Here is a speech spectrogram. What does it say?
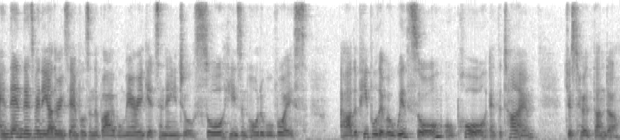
And then there's many other examples in the Bible. Mary gets an angel, Saul hears an audible voice. Uh, the people that were with Saul or Paul at the time just heard thunder.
